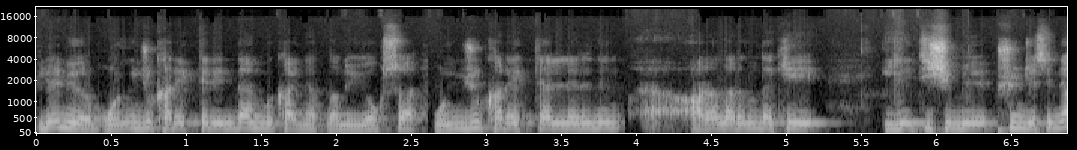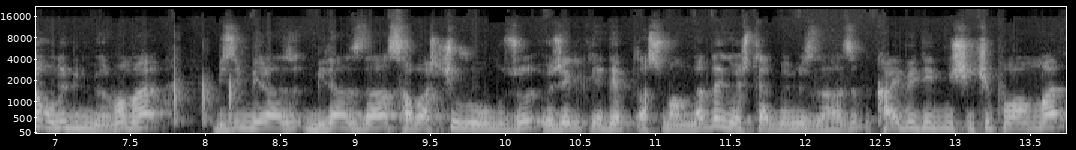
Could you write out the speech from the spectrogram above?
Bilemiyorum oyuncu karakterinden mi kaynaklanıyor yoksa oyuncu karakterlerinin e, aralarındaki iletişimi, düşüncesi ne onu bilmiyorum ama bizim biraz biraz daha savaşçı ruhumuzu özellikle deplasmanlarda göstermemiz lazım. Kaybedilmiş 2 puan var.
